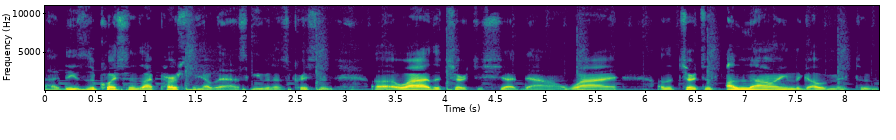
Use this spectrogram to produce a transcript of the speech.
Uh, these are the questions I personally have asked, even as a Christian. Uh, why are the churches shut down? Why are the churches allowing the government to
